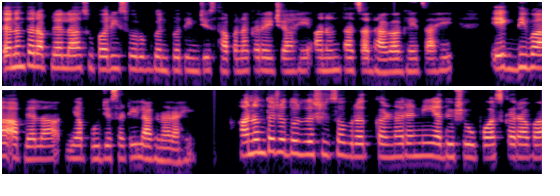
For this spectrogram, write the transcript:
त्यानंतर आपल्याला सुपारी स्वरूप गणपतींची स्थापना करायची आहे. अनंताचा धागा घ्यायचा आहे. एक दिवा आपल्याला या पूजेसाठी लागणार आहे. अनंत चतुर्दशीचं व्रत करणाऱ्यांनी या दिवशी उपवास करावा.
